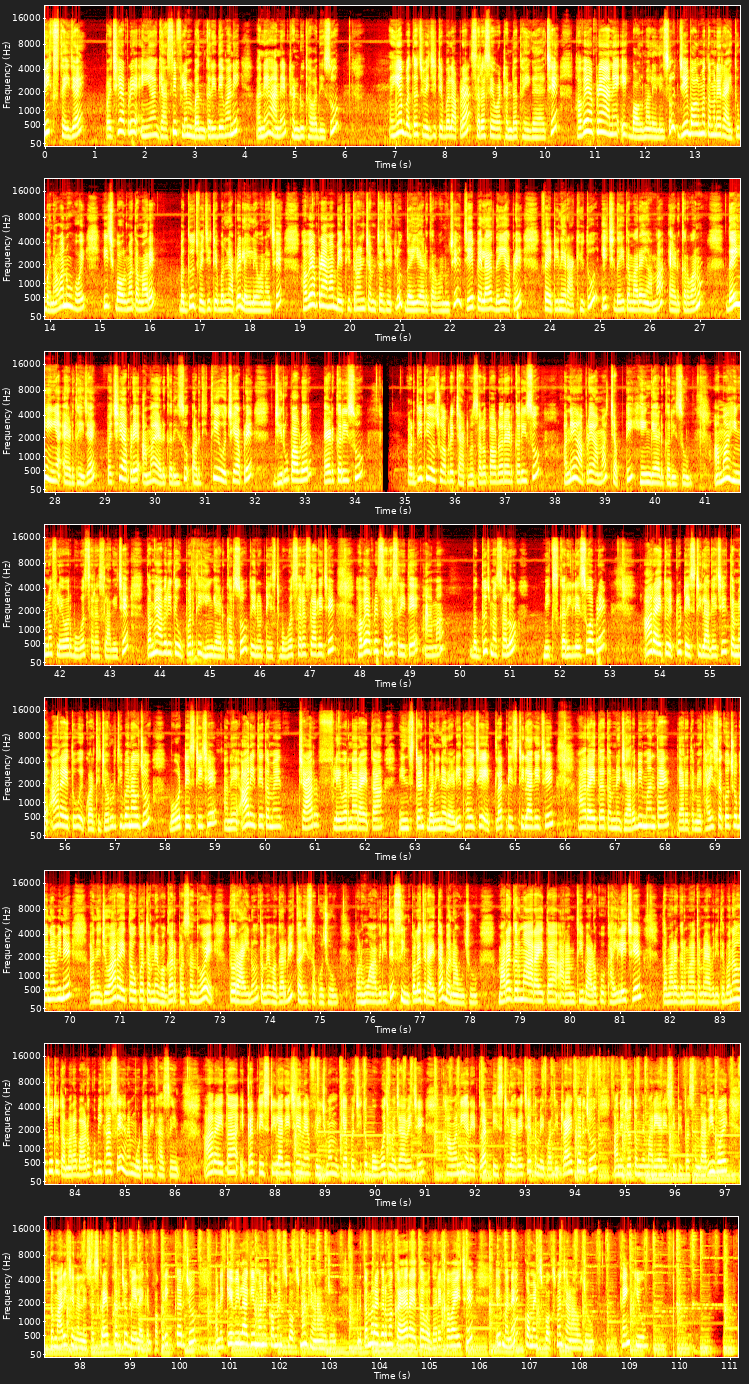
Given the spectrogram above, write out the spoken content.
મિક્સ થઈ જાય, પછી આપણે અહીંયા ગેસની ફ્લેમ બંધ કરી દેવાની અને આને ઠંડુ થવા દઈશું. અહીંયા બધા જ વેજીટેબલ આપણા સરસ એવા ઠંડા થઈ ગયા છે. હવે આપણે આને એક બાઉલમાં લઈ લઈશું. જે બાઉલમાં તમારે રાયતું બનાવવાનું હોય એ જ બાઉલમાં તમારે બધું જ વેજીટેબલને આપણે લઈ લેવાના છે. હવે આપણે આમાં બેથી ત્રણ ચમચા જેટલું દહીં એડ કરવાનું છે. જે પહેલાં દહીં આપણે ફેટીને રાખ્યું હતું, એ જ દહીં તમારે આમાં એડ કરવાનું. દહીં અહીંયા એડ થઈ જાય. પછી આપણે આમાં એડ કરીશું. અડધીથી ઓછી આપણે જીરું પાવડર એડ કરીશું. અડધીથી ઓછું આપણે ચાટ મસાલો પાવડર એડ કરીશું અને આપણે આમાં ચપટી હિંગ એડ કરીશું. આમાં હિંગનો ફ્લેવર બહુ જ સરસ લાગે છે. તમે આવી રીતે ઉપરથી હિંગ એડ કરશો તો એનો ટેસ્ટ બહુ જ સરસ લાગે છે. હવે આપણે સરસ રીતે આમાં બધું જ મસાલો મિક્સ કરી લઈશું આપણે. આ રાયતું એટલું ટેસ્ટી લાગે છે. તમે આ રાયતું એકવારથી જરૂરથી બનાવજો. બહુ જ ટેસ્ટી છે અને આ રીતે તમે ચાર ફ્લેવરના રાયતા ઇન્સ્ટન્ટ બનીને રેડી થાય છે, એટલા જ ટેસ્ટી લાગે છે. આ રાયતા તમને જ્યારે બી મન થાય, ત્યારે તમે ખાઈ શકો છો બનાવીને. અને જો આ રાયતા ઉપર તમને વઘાર પસંદ હોય, તો રાઈનો તમે વઘાર બી કરી શકો છો. પણ હું આવી રીતે સિમ્પલ જ રાયતા બનાવું છું. મારા ઘરમાં આ રાયતા આરામથી બાળકો ખાઈ લે છે. તમારા ઘરમાં તમે આવી રીતે બનાવો છો તો તમારા બાળકો બી ખાશે અને મોટા બી ખાશે. આ રાયતા એટલા ટેસ્ટી લાગે છે અને ફ્રીજમાં મૂક્યા પછી તો બહુ જ મજા મજા આવે છે ખાવાની અને એટલા ટેસ્ટી લાગે છે. તમે એકવારથી ટ્રાય કરજો અને જો તમને મારી આ રેસીપી પસંદ આવી હોય તો મારી ચેનલને સબસ્ક્રાઈબ કરજો બે લાઇકન પર ક્લિક કરજો અને કેવી લાગે મને કોમેન્ટ્સ બોક્સમાં જણાવજો. અને તમારા ઘરમાં કયા રાયતા વધારે ખવાય છે એ મને કોમેન્ટ્સ બોક્સમાં જણાવજો. Thank you.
